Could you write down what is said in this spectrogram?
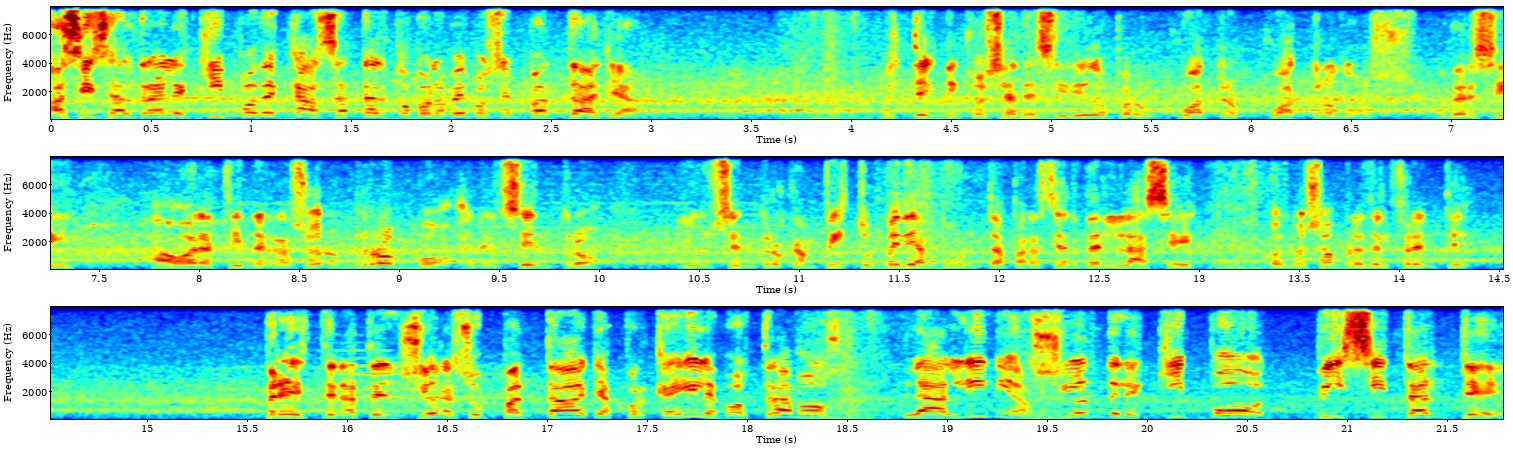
Así saldrá el equipo de casa, tal como lo vemos en pantalla. El técnico se ha decidido por un 4-4-2. A ver si ahora tiene razón. Un rombo en el centro y un centrocampista, un media punta para hacer de enlace con los hombres del frente. Presten atención a sus pantallas porque ahí les mostramos la alineación del equipo visitante.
